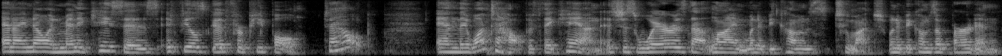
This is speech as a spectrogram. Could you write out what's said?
And I know in many cases it feels good for people to help and they want to help if they can. It's just where is that line when it becomes too much, when it becomes a burden,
